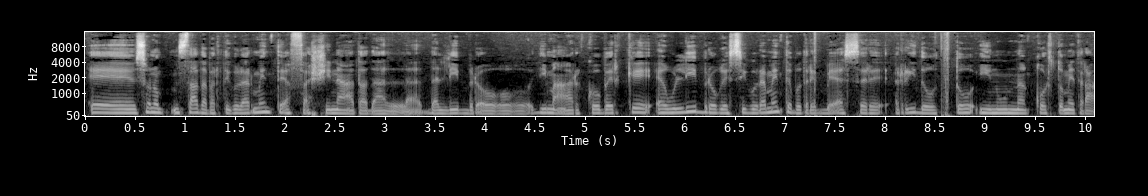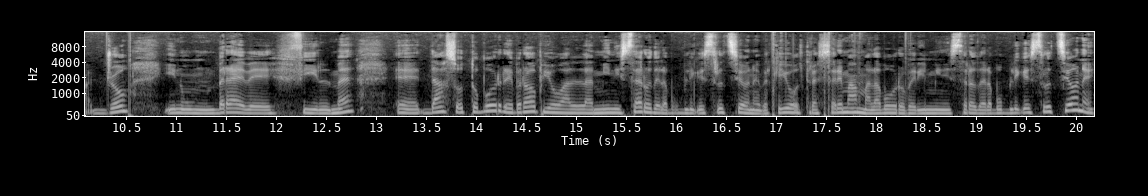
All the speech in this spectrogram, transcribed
E sono stata particolarmente affascinata dal, dal libro di Marco perché è un libro che sicuramente potrebbe essere ridotto in un cortometraggio, in un breve film eh, da sottoporre proprio al Ministero della Pubblica Istruzione perché io oltre a essere mamma lavoro per il Ministero della Pubblica Istruzione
